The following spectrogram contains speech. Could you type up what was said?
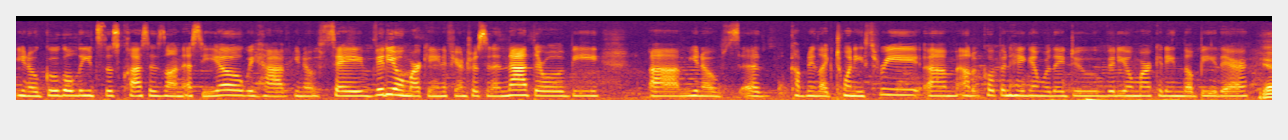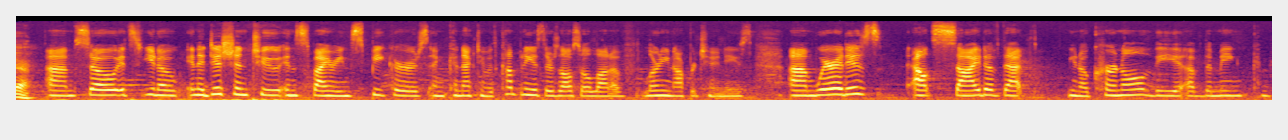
you know, Google leads those classes on SEO. We have, you know, say video marketing. If you're interested in that, there will be um, you know, a company like 23 um, out of Copenhagen where they do video marketing, they'll be there. yeah. Um, so it's, you know, in addition to inspiring speakers and connecting with companies, there's also a lot of learning opportunities. Um, where it is outside of that, you know, kernel the of the main com-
